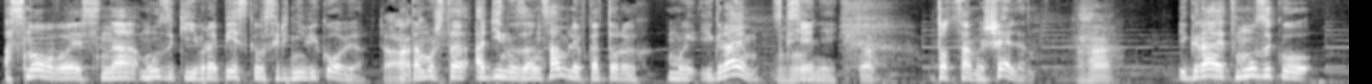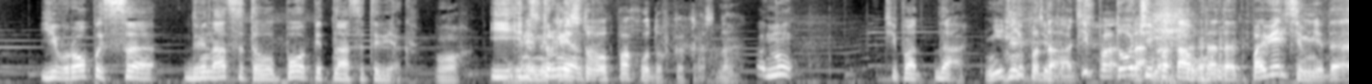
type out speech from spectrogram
основываясь на музыке европейского средневековья. Так. Потому что один из ансамблей, в которых мы играем с Мгм. Ксенией, Так. тот самый Шеллен, Ага. играет музыку Европы с 12 по 15 век. О, И время инструменты. крестовых походов как раз, да. Ну, типа, да. Не типа, да, а типа, точно. да. Типа того. Да, да, поверьте мне, да.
